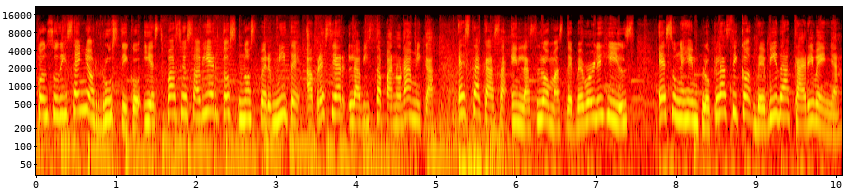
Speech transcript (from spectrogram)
con su diseño rústico y espacios abiertos nos permite apreciar la vista panorámica. Esta casa en las lomas de Beverly Hills es un ejemplo clásico de vida caribeña.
